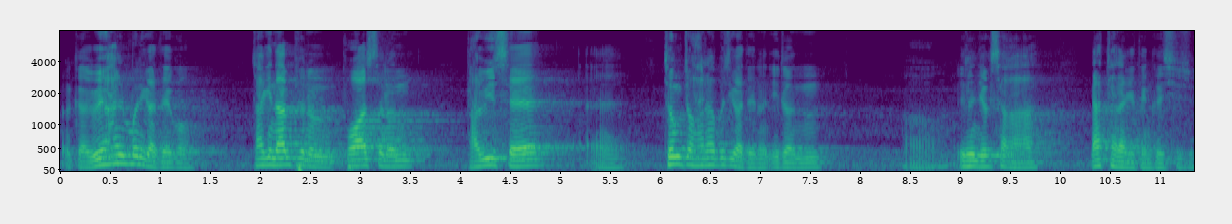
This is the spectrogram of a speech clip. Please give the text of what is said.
그러니까 외할머니가 되고 자기 남편은 보아스는 다윗의 에, 정조 할아버지가 되는 이런 어, 이런 역사가 나타나게 된 것이죠.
